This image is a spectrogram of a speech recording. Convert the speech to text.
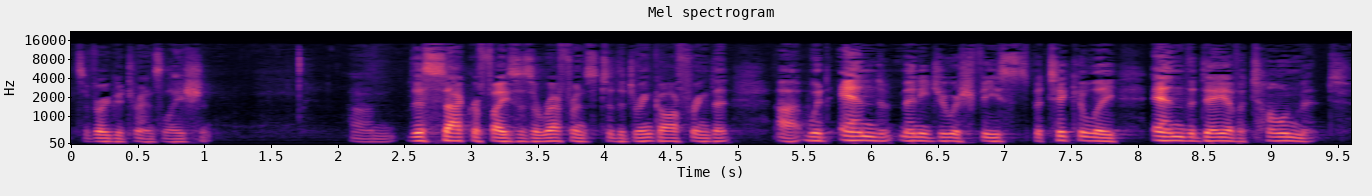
It's a very good translation. Um, this sacrifice is a reference to the drink offering that uh, would end many Jewish feasts, particularly end the Day of Atonement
